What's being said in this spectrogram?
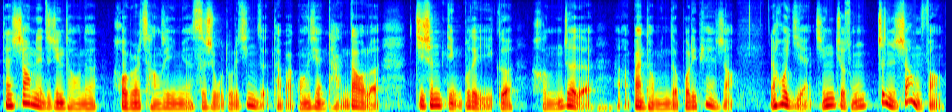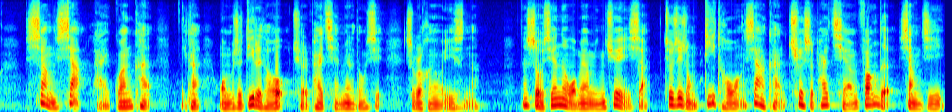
但上面这只镜头呢，后边藏着一面四十五度的镜子，它把光线弹到了机身顶部的一个横着的啊半透明的玻璃片上。然后眼睛就从正上方向下来观看，你看我们是低着头，却是拍前面的东西，是不是很有意思呢？那首先呢，我们要明确一下，就这种低头往下看，却是拍前方的相机，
